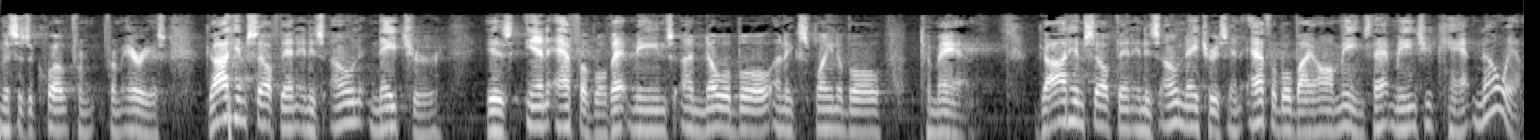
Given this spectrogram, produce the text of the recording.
this is a quote from, from Arius. God himself then in his own nature is ineffable. That means unknowable, unexplainable to man. God himself then in his own nature is ineffable by all means. That means you can't know him.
